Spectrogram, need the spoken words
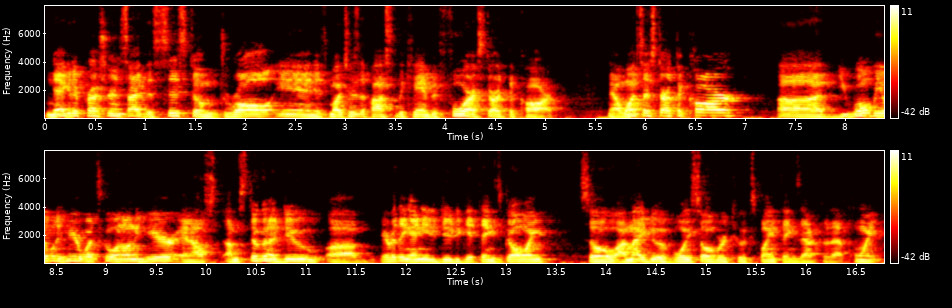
negative pressure inside the system draw in as much as it possibly can before I start the car. Now, once I start the car, uh, you won't be able to hear what's going on here, and I'll i am still going to do uh, everything I need to do to get things going. So I might do a voiceover to explain things after that point.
